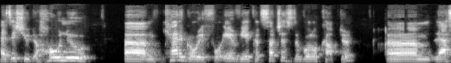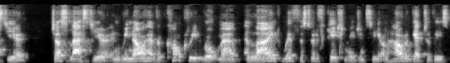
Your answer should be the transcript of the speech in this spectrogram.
has issued a whole new um, category for air vehicles, such as the Volocopter, um, last year, just last year. And we now have a concrete roadmap aligned with the certification agency on how to get to these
